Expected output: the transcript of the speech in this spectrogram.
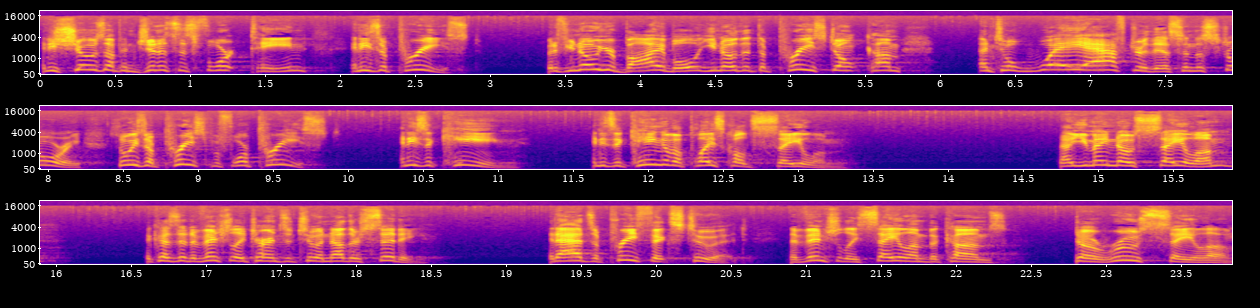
And he shows up in Genesis 14, and he's a priest. But if you know your Bible, you know that the priests don't come until way after this in the story. So he's a priest before priest, and he's a king. And he's a king of a place called Salem. Now, you may know Salem because it eventually turns into another city. It adds a prefix to it. Eventually, Salem becomes Jerusalem.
